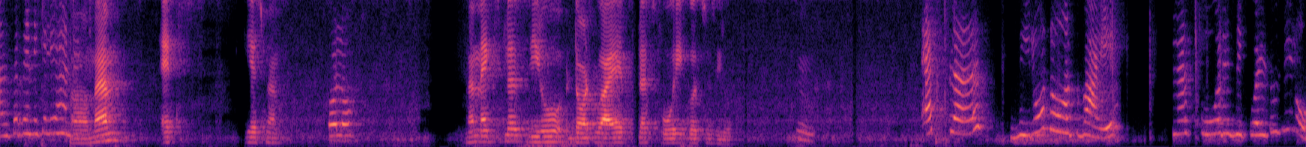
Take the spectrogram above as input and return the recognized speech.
आंसर देने के लिए मैम एक्स यस मैम बोलो। Ma'am X plus zero dot Y plus four equals to zero X plus zero dot Y plus four is equal to zero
